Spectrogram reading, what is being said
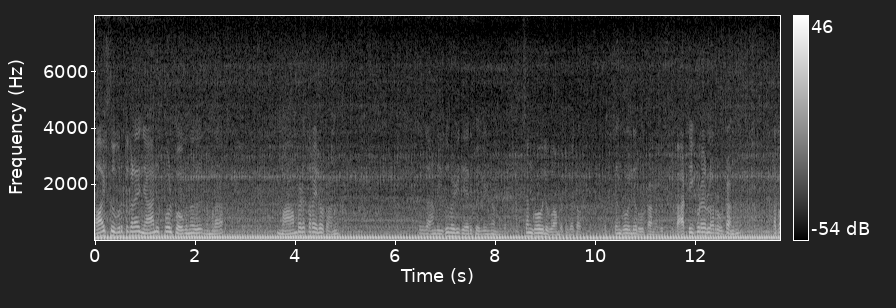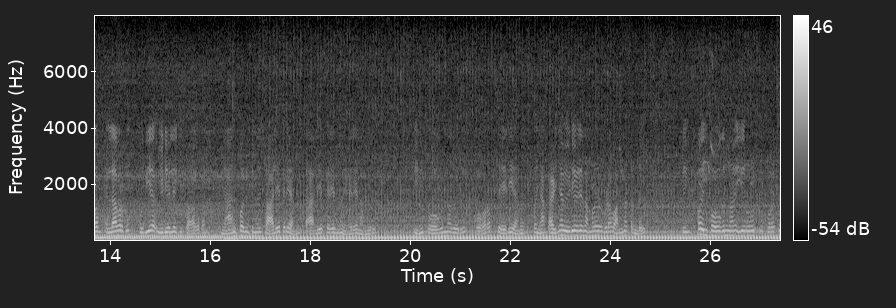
ഹായ് സുഹൃത്തുക്കളെ ഞാനിപ്പോൾ പോകുന്നത് നമ്മുടെ മാമ്പഴത്തറയിലോട്ടാണ്. ഏതാണ്ട് ഇതുവഴി കയറി പോയി കഴിഞ്ഞാൽ നമുക്ക് അച്ചൻകോവിൽ പോകാൻ പറ്റും കേട്ടോ. അച്ചൻകോവിൽ റൂട്ടാണത് കാട്ടിൽ കൂടെയുള്ള റൂട്ടാണ്. അപ്പം എല്ലാവർക്കും പുതിയ വീഡിയോയിലേക്ക് സ്വാഗതം. ഞാനിപ്പോൾ നിൽക്കുന്നത് ചാലിയക്കരയാണ്. ചാലിയക്കരയിൽ നിന്ന് നേരെ നമ്മൾ ഇനി പോകുന്നതൊരു ഫോറസ്റ്റ് ഏരിയയാണ് ഇപ്പോൾ ഞാൻ കഴിഞ്ഞ വീഡിയോയിൽ നമ്മൾ ഇവിടെ വന്നിട്ടുണ്ട്. ഇപ്പോൾ ഈ പോകുന്ന ഈ റൂ കുറച്ച്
